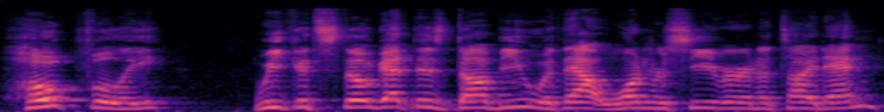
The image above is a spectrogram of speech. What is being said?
hopefully, we could still get this W without one receiver and a tight end.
